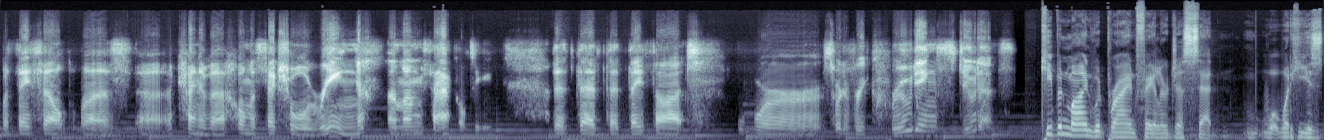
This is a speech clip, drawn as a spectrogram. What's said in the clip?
what they felt was uh, a kind of a homosexual ring among faculty that that that they thought were sort of recruiting students. Keep in mind what Brian Pfaller just said, what he is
